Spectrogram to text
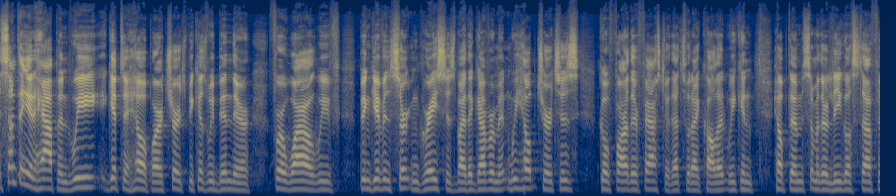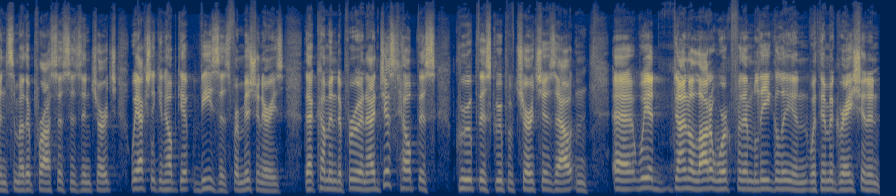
something had happened, we get to help our church because we've been there for a while. We've been given certain graces by the government, and we help churches go farther faster. That's what I call it. We can help them some of their legal stuff and some other processes in church. We actually can help get visas for missionaries that come into Peru. And I just helped this group, this group of churches out, and uh, we had done a lot of work for them legally and with immigration. And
